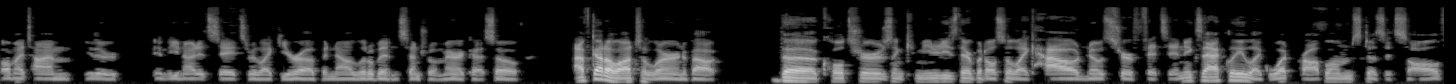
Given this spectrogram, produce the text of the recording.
all my time either in the United States or like Europe and now a little bit in Central America. So I've got a lot to learn about the cultures and communities there, but also like how Nostr fits in exactly. Like what problems does it solve.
